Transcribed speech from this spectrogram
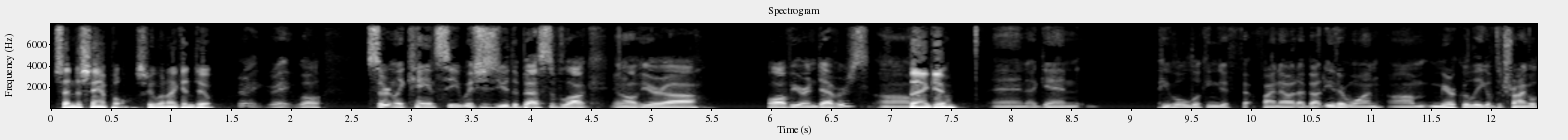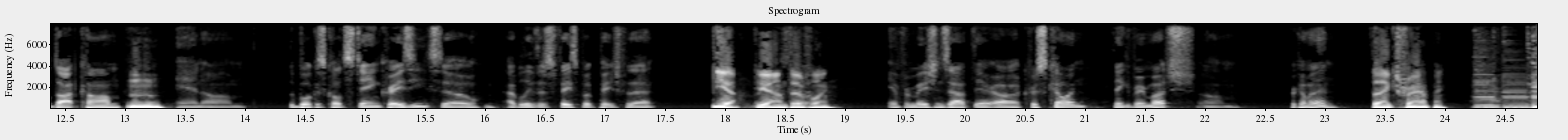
send a sample, see what I can do. Great, great. Well, certainly KNC wishes you the best of luck in all of your uh, all of your endeavors. Um, Thank you. And again, people looking to f- find out about either one, um, Miracle League of the Triangle.com. miracleleagueofthetriangle.com. Mhm. And um, the book is called Staying Crazy. So I believe there's a Facebook page for that. Yeah, yeah, So definitely. Information's out there. Uh, Chris Cohen, thank you very much um, for coming in. Thanks for having me.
